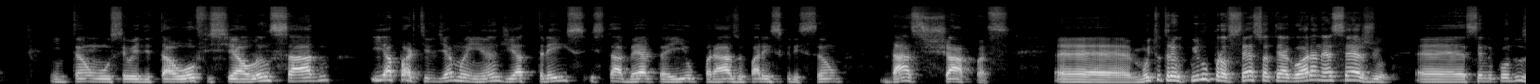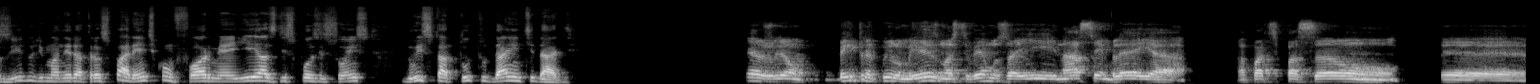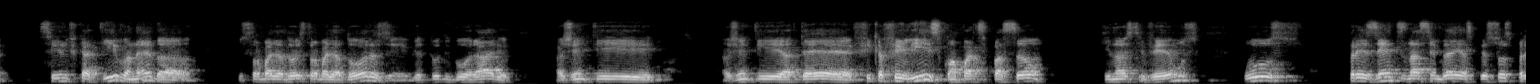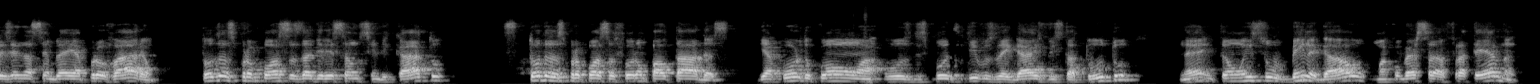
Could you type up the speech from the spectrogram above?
Então, o seu edital oficial lançado, e a partir de amanhã, dia 3, está aberto aí o prazo para inscrição das chapas. É, muito tranquilo o processo até agora, né, Sérgio? É, sendo conduzido de maneira transparente, conforme aí as disposições do estatuto da entidade. É, Julião, bem tranquilo mesmo. Nós tivemos aí na Assembleia a participação é, significativa né, da, dos trabalhadores e trabalhadoras, em virtude do horário, a gente A gente até fica feliz com a participação que nós tivemos. Os presentes na Assembleia, as pessoas presentes na Assembleia aprovaram todas as propostas da direção do sindicato, todas as propostas foram pautadas de acordo com a, os dispositivos legais do estatuto, né? Então isso bem legal, uma conversa fraterna,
